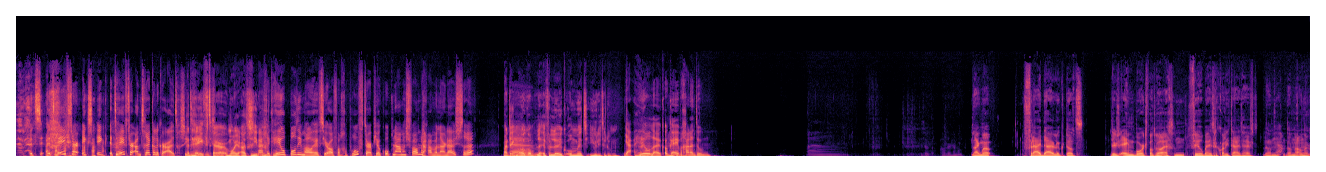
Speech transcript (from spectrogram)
Het, het, heeft er, ik, ik, het heeft er aantrekkelijker uitgezien. Het heeft er mooier uitgezien. Eigenlijk heel Podimo heeft hier al van geproefd. Daar heb je ook opnames van. Daar gaan we naar luisteren. Maar het leek me ook ehm, even leuk om met jullie te doen. Ja, heel mhm. leuk. Oké, we gaan het doen. Lijkt me vrij duidelijk dat er is één bord wat wel echt een veel betere kwaliteit heeft dan, dan de ander.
